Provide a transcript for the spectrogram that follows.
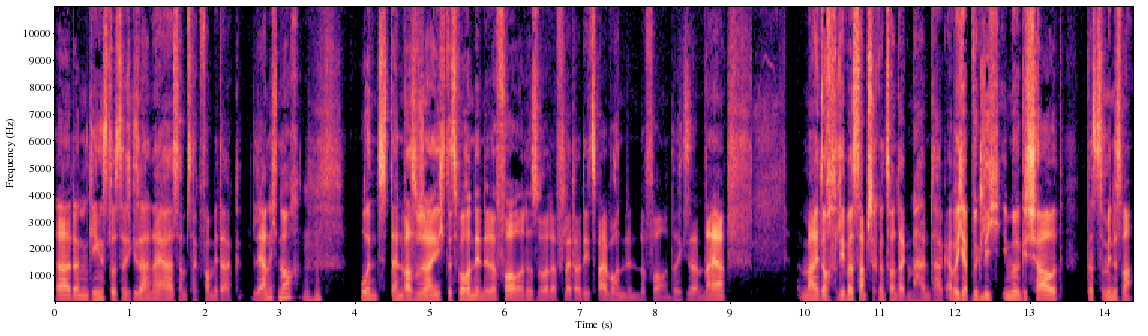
Äh, dann ging es los, dass ich gesagt habe, naja, Samstagvormittag lerne ich noch. Mhm. Und dann war es wahrscheinlich das Wochenende davor oder so, oder vielleicht auch die zwei Wochenende davor. Und da habe ich gesagt, naja, mal doch lieber Samstag und Sonntag einen halben Tag. Aber ich habe wirklich immer geschaut, dass zumindest mal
